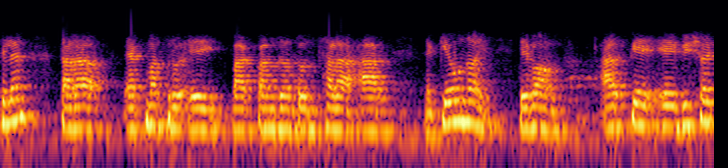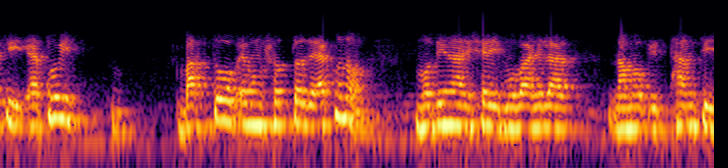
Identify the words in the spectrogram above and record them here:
ছিলেন, তারা একমাত্র এই পাক পাঞ্জাতন ছাড়া আর কেউ নয় এবং আজকে এই বিষয়টি এতই বাস্তব এবং সত্য যে এখনও মদিনায় সেই মুবাহিলা নামক স্থানটি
